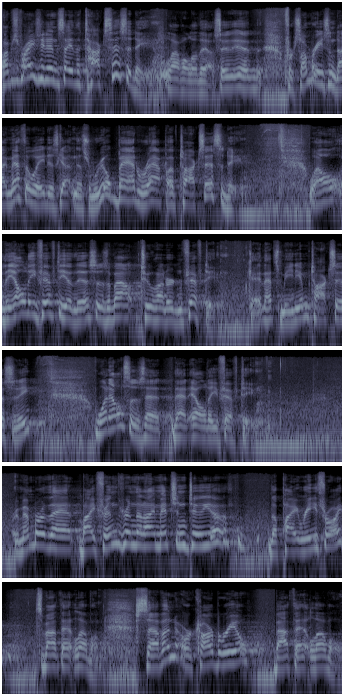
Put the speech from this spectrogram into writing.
I'm surprised you didn't say the toxicity level of this. It, it, for some reason, dimethoate has gotten this real bad rap of toxicity. Well, the LD50 of this is about 250. Okay, that's medium toxicity. What else is that, that LD50? Remember that bifenthrin that I mentioned to you, the pyrethroid? It's about that level. Sevin or carbaryl, about that level.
